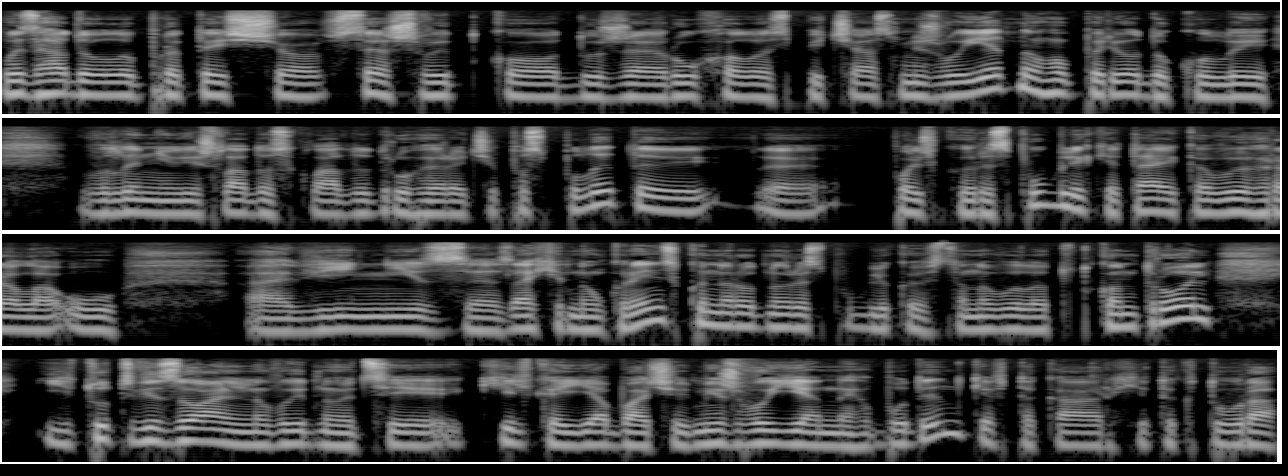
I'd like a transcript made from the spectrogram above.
ви згадували про те, що все швидко дуже рухалось під час міжвоєнного періоду, коли Волинь увійшла до складу Другої Речі Посполитої е, Польської Республіки, та яка виграла у е, війні з Західноукраїнською Народною Республікою, встановила тут контроль. І тут візуально видно ці кілька, я бачив, міжвоєнних будинків, така архітектура.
